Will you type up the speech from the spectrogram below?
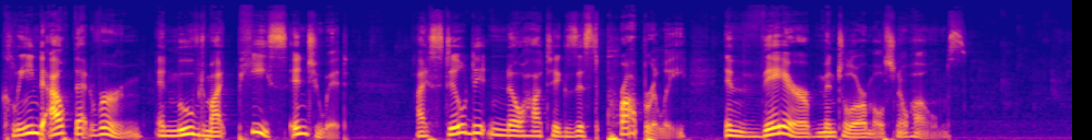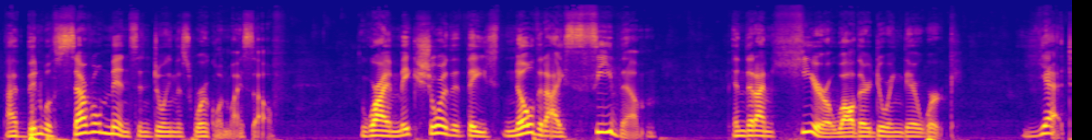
cleaned out that room, and moved my piece into it, I still didn't know how to exist properly in their mental or emotional homes. I've been with several men since doing this work on myself, where I make sure that they know that I see them and that I'm here while they're doing their work. Yet,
